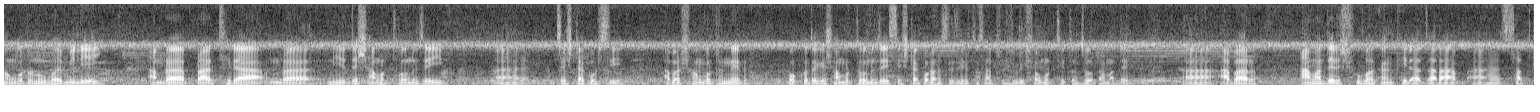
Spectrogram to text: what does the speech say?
সংগঠন উভয় মিলিয়েই আমরা প্রার্থীরা আমরা নিজেদের সামর্থ্য অনুযায়ী চেষ্টা করছি। আবার সংগঠনের পক্ষ থেকে সামর্থ্য অনুযায়ী চেষ্টা করা হচ্ছে, যেহেতু ছাত্র শিবির সমর্থিত জোট আমাদের। আবার আমাদের শুভাকাঙ্ক্ষীরা যারা ছাত্র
